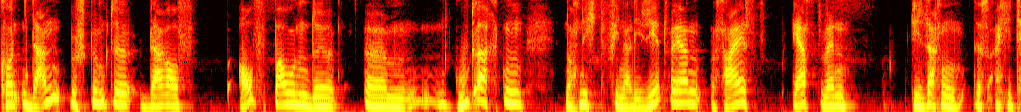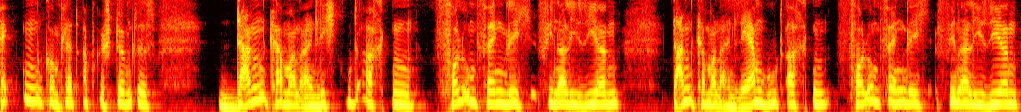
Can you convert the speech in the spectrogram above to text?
konnten dann bestimmte darauf aufbauende ähm, Gutachten noch nicht finalisiert werden. Das heißt, erst wenn die Sachen des Architekten komplett abgestimmt ist, dann kann man ein Lichtgutachten vollumfänglich finalisieren. Dann kann man ein Lärmgutachten vollumfänglich finalisieren.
